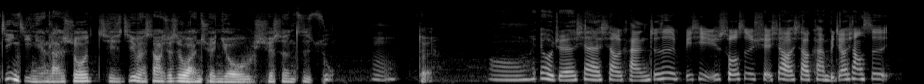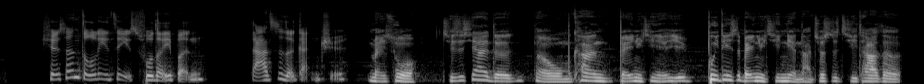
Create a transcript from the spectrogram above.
近几年来说，其实基本上就是完全由学生自主，嗯，对。哦、嗯，因为我觉得现在校刊就是比起说是学校的校刊，比较像是学生独立自己出的一本杂志的感觉。没错，其实现在的呃，我们看北女青年也不一定是北女青年呐，就是其他的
